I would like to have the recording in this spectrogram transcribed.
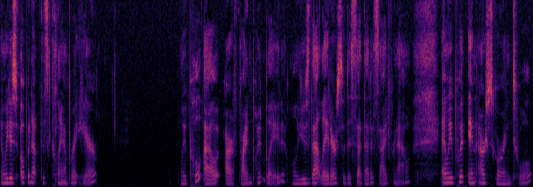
and we just open up this clamp right here. And we pull out our fine point blade. We'll use that later, so just set that aside for now. And we put in our scoring tool.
